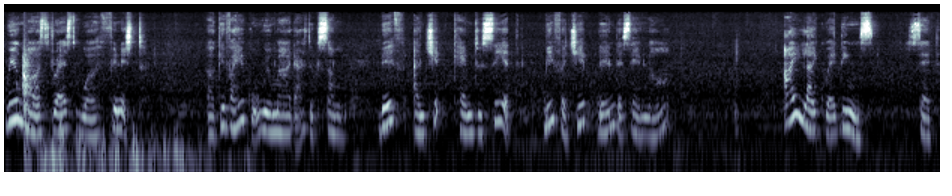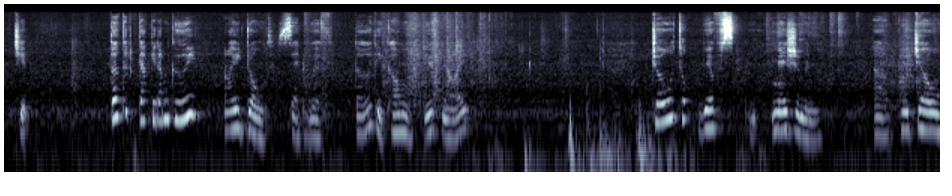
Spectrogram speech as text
Wilma's dress was finished. Ờ, cái váy của Wilma đã được xong. Biff and Chip came to see it. Biff và Chip đến để xem nó. I like weddings, said Chip. Tớ thích các cái đám cưới. I don't, said Whiff. Tớ thì không, Whiff nói. Joe took Whiff's measurement. À, cô Joe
